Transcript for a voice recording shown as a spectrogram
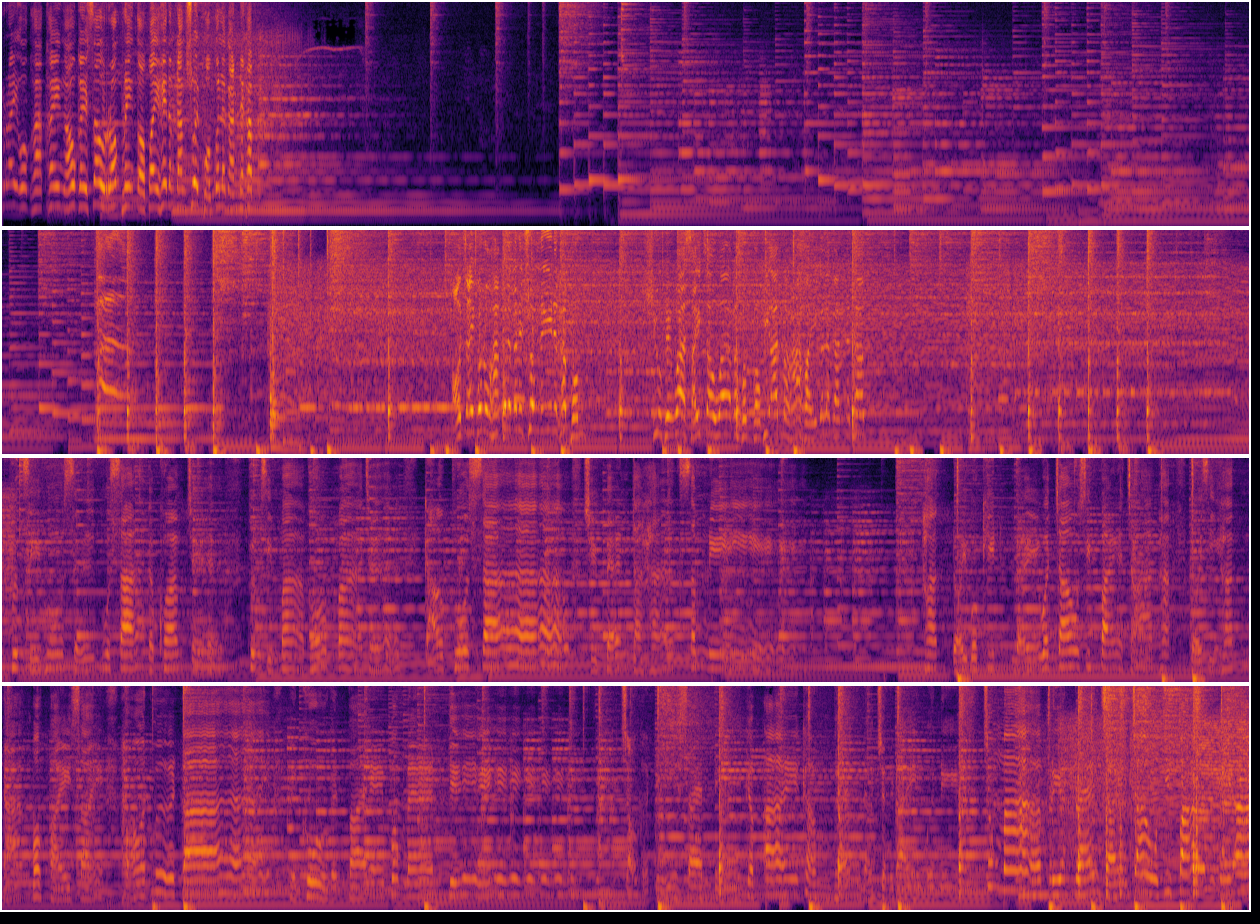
ใครอกหักใครเหงาใครเศร้าร้องเพลงต่อไปให้ดังๆ ช่วยผมก็แล้วกันนะครับเอาใจคนอกหักก็แล้วกันในช่วงนี้นะครับผม ชื่อเพลงว่าใสเจ้าว่าครับผมของพี่อันมหาหอยก็แล้วกันนะครับเพิ่งสิหูสื่อหูสากับความเจ็บเพิ่งสิมาพบมาเจอกับผู้สาวที่เป็นตาหักสำนีหักโดยบ่คิดเลยว่าเจ้าสิไปจากหัก สิหักนางบ่ไปใส่หอดมือตายเป็นคู่กันไปบ่แม่นดีเจ้าก็ดีแสนดีกับอายคำแพงแล้วจังใดมือนี้จ้ามาเปลี่ยนแปลงใจเจ้าที่ฝันให้อา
